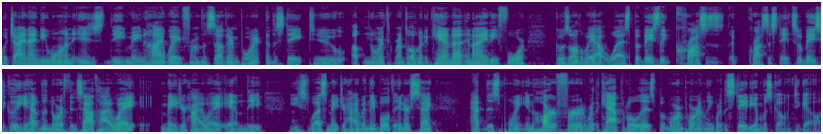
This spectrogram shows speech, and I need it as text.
which I 91 is the main highway from the southern point of the state to up north, it runs all the way to Canada, and I 84 goes all the way out west, but basically crosses across the state. So basically, you have the north and south highway, major highway, and the east west major highway, and they both intersect at this point in Hartford, where the capital is, but more importantly, where the stadium was going to go.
